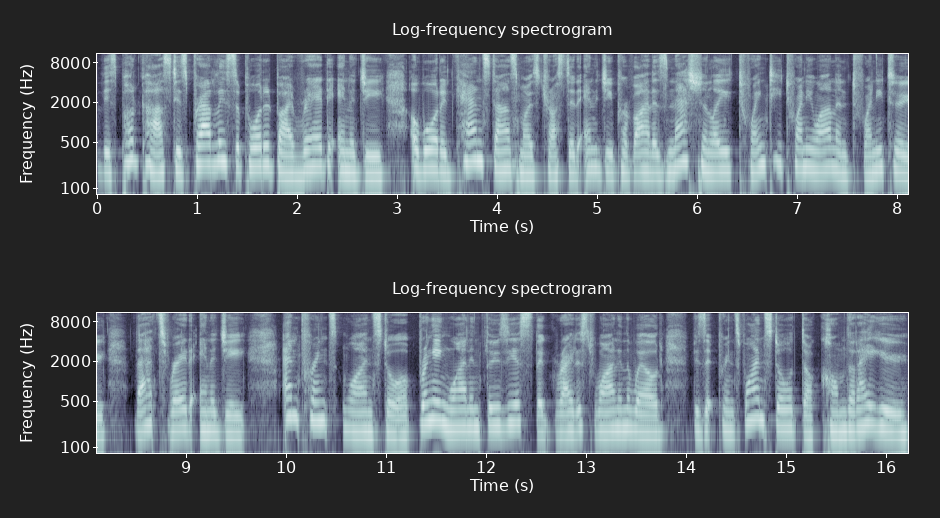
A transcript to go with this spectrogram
This podcast is proudly supported by Red Energy, awarded CanStar's most trusted energy providers nationally 2021 and 22. That's Red Energy. And Prince Wine Store, bringing wine enthusiasts the greatest wine in the world. Visit princewinestore.com.au.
